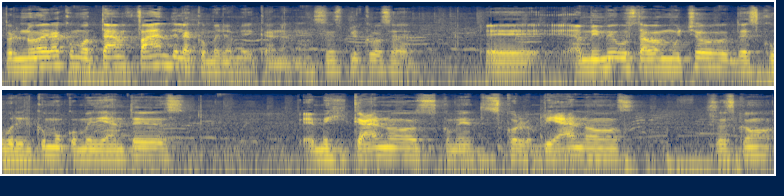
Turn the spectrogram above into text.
pero no era como tan fan de la comedia americana, ¿no? ¿Se explico? O sea, eh, a mí me gustaba mucho descubrir como comediantes eh, mexicanos, comediantes colombianos, o es como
